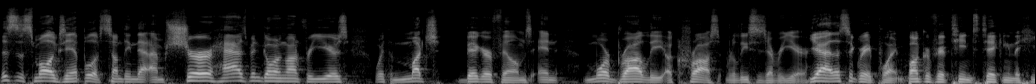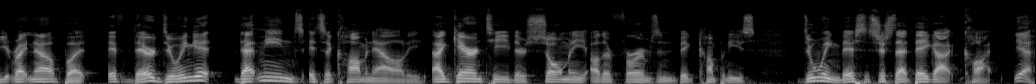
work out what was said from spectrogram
This is a small example of something that I'm sure has been going on for years with much bigger films and more broadly across releases every year. Yeah, that's a great point. Bunker 15's taking the heat right now, but if they're doing it, that means it's a commonality. I guarantee there's so many other firms and big companies doing this. It's just that they got caught. Yeah.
